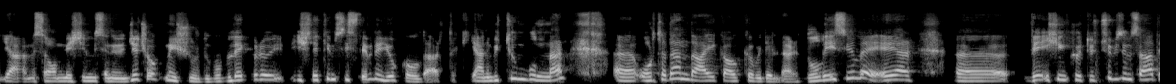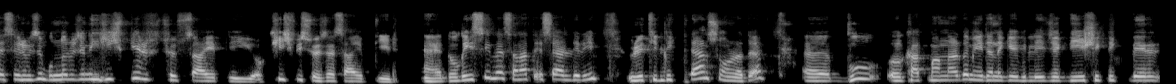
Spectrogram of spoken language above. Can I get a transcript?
Yani mesela 15-20 sene önce çok meşhurdu. Bu BlackBerry işletim sistemi de yok oldu artık. Yani bütün bunlar e, ortadan dahi kalkabilirler. Dolayısıyla eğer e, ve işin kötüsü bizim sanat eserimizin bunlar üzerine hiçbir söz sahipliği yok. Hiçbir söze sahip değil. Dolayısıyla sanat eserleri üretildikten sonra da bu katmanlarda meydana gelebilecek değişiklikler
